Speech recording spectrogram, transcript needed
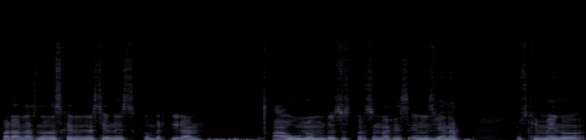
para las nuevas generaciones convertirán a uno de sus personajes en lesbiana. Los gemelos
